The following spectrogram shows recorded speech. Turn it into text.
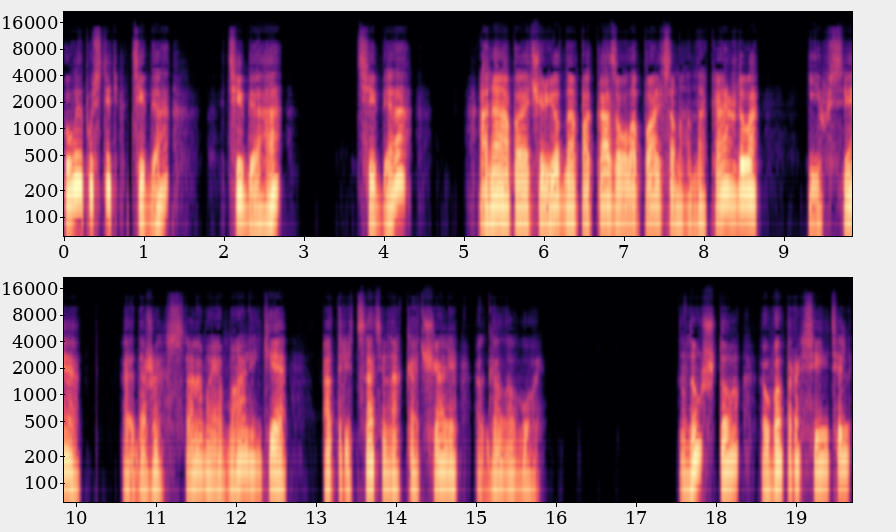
выпустить? Тебя? Тебя? Тебя? Она поочередно показывала пальцем на каждого, и все, даже самые маленькие, отрицательно качали головой. Ну что, вопроситель,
